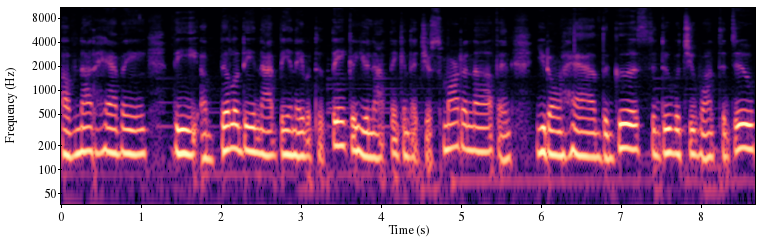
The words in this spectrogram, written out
of not having the ability, not being able to think, or you're not thinking that you're smart enough and you don't have the goods to do what you want to do.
